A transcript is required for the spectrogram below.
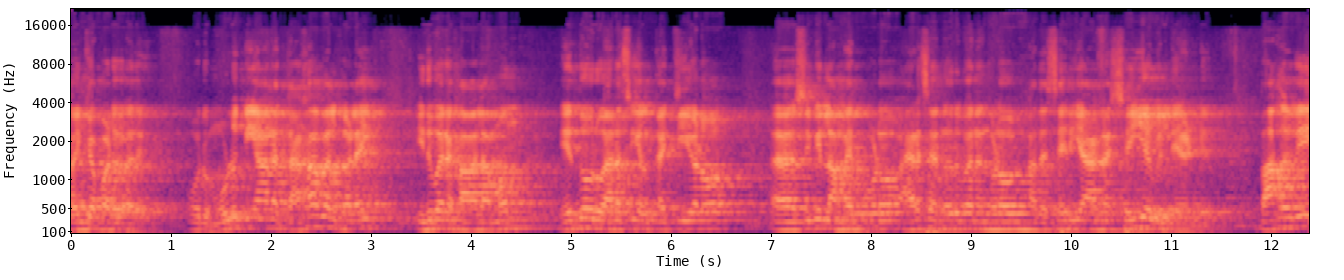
வைக்கப்படுகிறது. ஒரு முழுமையான தகவல்களை இதுவரை காலமும் எந்த ஒரு அரசியல் கட்சிகளோ சிவில் அமைப்புகளோ அரச நிறுவனங்களோ அதை சரியாக செய்யவில்லை என்று ஆகவே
